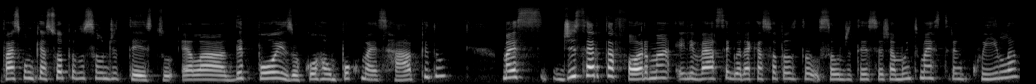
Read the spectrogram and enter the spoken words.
faz com que a sua produção de texto ela depois ocorra um pouco mais rápido, mas de certa forma ele vai assegurar que a sua produção de texto seja muito mais tranquila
